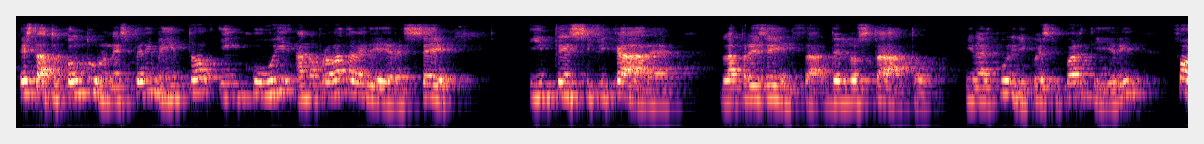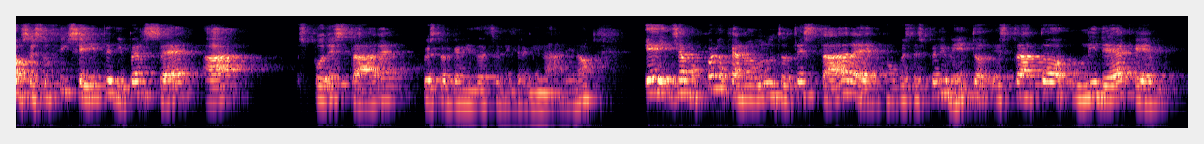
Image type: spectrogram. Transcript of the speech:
è stato condurre un esperimento in cui hanno provato a vedere se intensificare la presenza dello Stato in alcuni di questi quartieri fosse sufficiente di per sé a spodestare queste organizzazioni criminali. No? E diciamo, quello che hanno voluto testare con questo esperimento è stata un'idea che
